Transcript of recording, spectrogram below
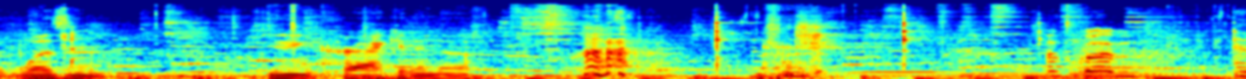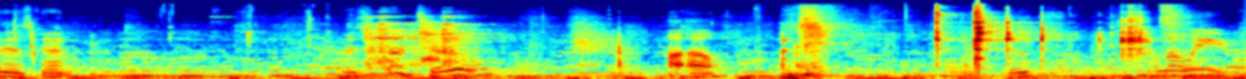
It wasn't. You didn't crack it enough. Of course, It is good. It's good too. Uh oh. How about we?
